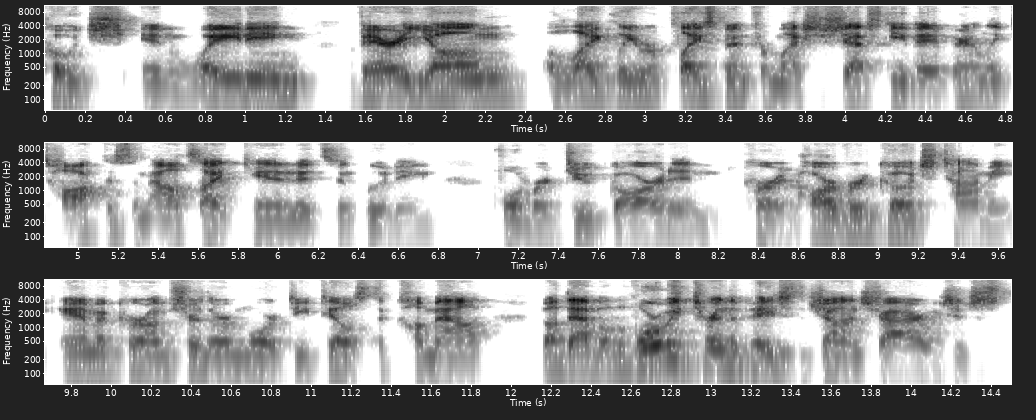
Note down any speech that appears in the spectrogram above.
coach in waiting. Very young, a likely replacement for Mike Krzyzewski. They apparently talked to some outside candidates, including former Duke guard and current Harvard coach Tommy Amaker. I'm sure there are more details to come out about that. But before we turn the page to Jon Scheyer, we should just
